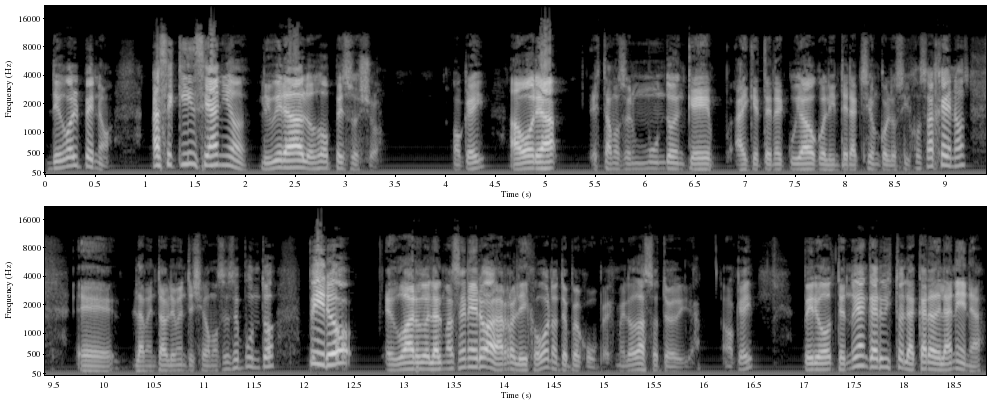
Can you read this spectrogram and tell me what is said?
De golpe no. Hace 15 años le hubiera dado los dos pesos yo. ¿Ok? Ahora estamos en un mundo en que hay que tener cuidado con la interacción con los hijos ajenos. Eh, lamentablemente llegamos a ese punto. Pero Eduardo el almacenero agarró y le dijo, vos no te preocupes, me lo das otro día. ¿Ok? Pero tendrían que haber visto la cara de la nena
